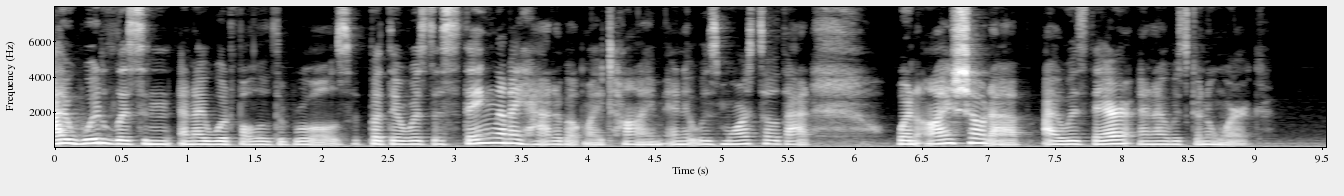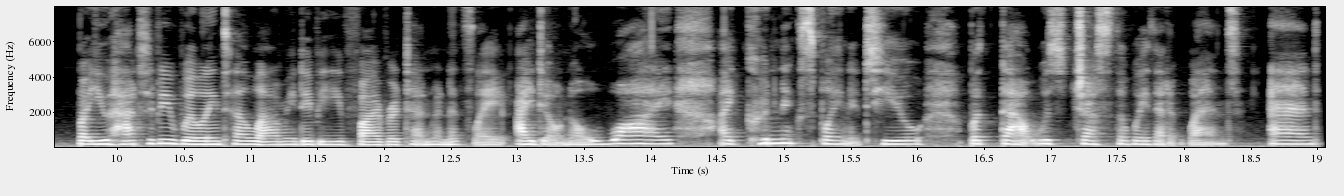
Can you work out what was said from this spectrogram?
I would listen and I would follow the rules. But there was this thing that I had about my time, and it was more so that when I showed up, I was there and I was going to work. but you had to be willing to allow me to be five or 10 minutes late. I don't know why. I couldn't explain it to you, but that was just the way that it went. And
